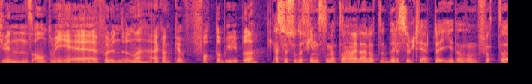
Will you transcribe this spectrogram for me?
kvinnens anatomi er forundrende. Jeg kan ikke fatte og begripe det. Jeg syns det fineste med dette her er at det resulterte i den sånn flotte,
